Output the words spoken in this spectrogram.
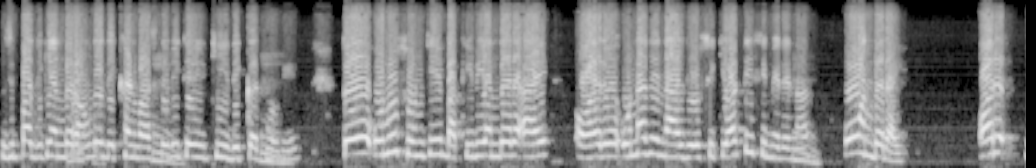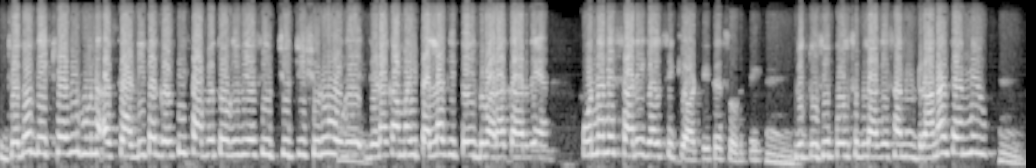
ਤੁਸੀਂ ਭੱਜ ਕੇ ਅੰਦਰ ਆਓਗੇ ਦੇਖਣ ਵਾਸਤੇ ਵੀ ਕਿ ਕੀ ਦਿੱਕਤ ਹੋ। ਗਈ ਤਾਂ ਉਹਨੂੰ ਸੁਣ ਕੇ ਬਾਕੀ ਵੀ ਅੰਦਰ ਆਏ ਔਰ ਉਹਨਾਂ ਦੇ ਨਾਲ ਜੋ ਸਿਕਿਉਰਿਟੀ ਸੀ ਮੇਰੇ ਨਾਲ ਉਹ ਅੰਦਰ ਆਈ। ਔਰ ਜਦੋਂ ਦੇਖਿਆ ਵੀ ਹੁਣ ਸਾਡੀ ਤਾਂ ਗਲਤੀ ਸਾਬਤ ਹੋ ਗਈ ਵੀ ਅਸੀਂ ਉੱਚੀ ਉੱਚੀ ਸ਼ੁਰੂ ਹੋ ਗਏ ਜਿਹੜਾ ਕੰਮ ਅਸੀਂ ਪਹਿਲਾਂ ਕੀਤਾ ਸੀ ਦੁਬਾਰਾ ਕਰ ਰਹੇ ਹਾਂ ਉਹਨਾਂ ਨੇ ਸਾਰੀ ਗੱਲ ਸਿਕਿਉਰਿਟੀ ਤੇ ਸੁੱਟਤੀ ਹੂੰ। ਵੀ ਤੁਸੀਂ ਪੁਲਿਸ ਬੁਲਾ ਕੇ ਸਾਨੂੰ ਡਰਾਉਣਾ ਚਾਹੁੰਦੇ ਹੋ? ਹੂੰ।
